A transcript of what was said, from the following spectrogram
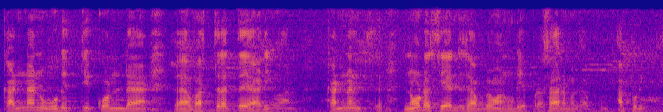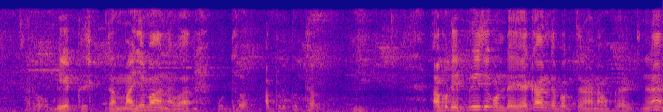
கண்ணன் உடுத்தி கொண்ட வஸ்திரத்தை அணிவான். கண்ணன் நோட சேர்ந்து சாப்பிடுவான். அவனுடைய பிரசாதமாக சாப்பிடுவான். அப்படி. அப்படியே கிருஷ்ணமயமானவ உத்தவர் அப்படிப்பட்டவர் அப்படி பிரீதி கொண்ட ஏகாந்த பக்தரான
